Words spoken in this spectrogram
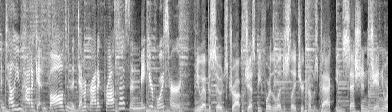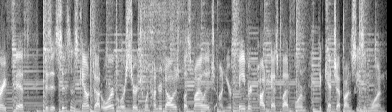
and tell you how to get involved in the democratic process and make your voice heard. New episodes drop just before the legislature comes back in session January 5th. Visit citizenscount.org or search $100 plus mileage on your favorite podcast platform to catch up on season one.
